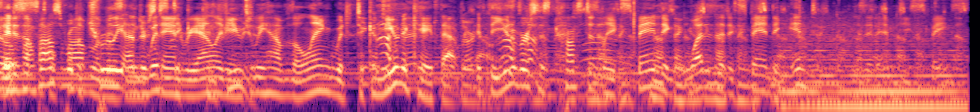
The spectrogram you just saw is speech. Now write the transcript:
It is impossible to truly understand reality until we have the language to communicate that reality. If the universe is constantly expanding, what is it expanding into? Is it empty space?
